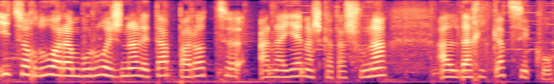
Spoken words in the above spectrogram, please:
itzordu Aramburu Esnal eta Parot anaien askatasuna aldarrikatzeko.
